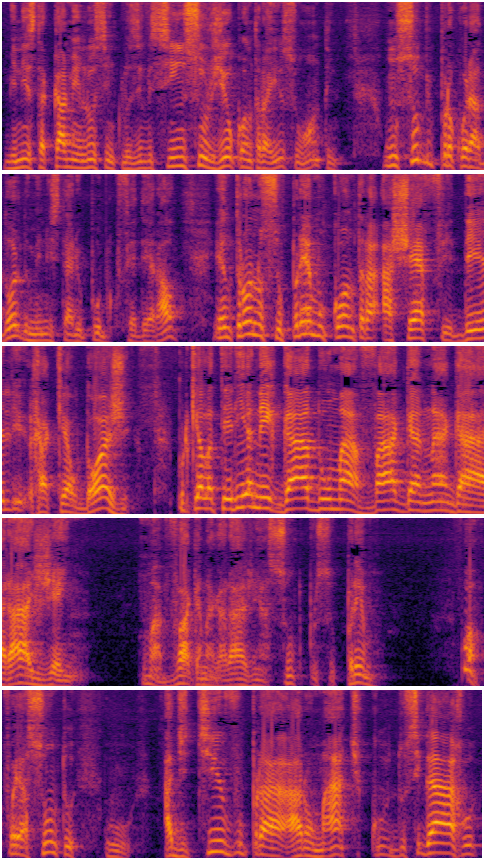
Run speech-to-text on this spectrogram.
Ministra Carmen Lúcia, inclusive, se insurgiu contra isso ontem. Um subprocurador do Ministério Público Federal entrou no Supremo contra a chefe dele, Raquel Doge, porque ela teria negado uma vaga na garagem. Uma vaga na garagem, assunto para o Supremo. Bom, foi assunto o aditivo para aromático do cigarro,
